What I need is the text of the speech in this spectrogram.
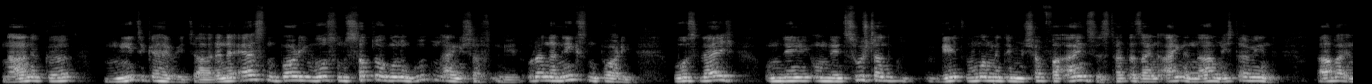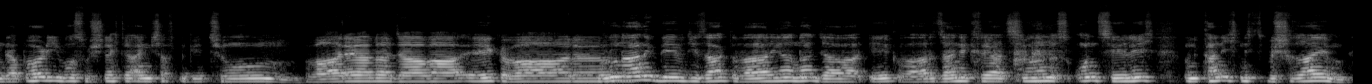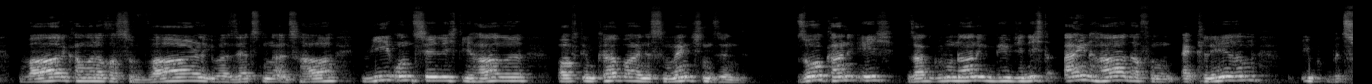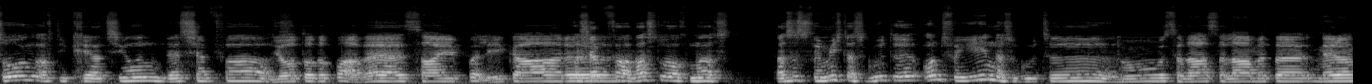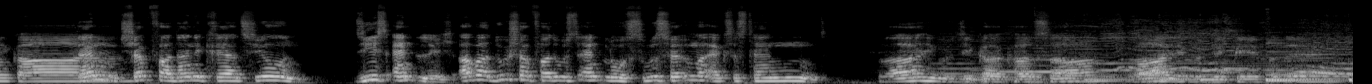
Nanake niedriger Habitat. In der ersten Body, wo es um Sattvagun und guten Eigenschaften geht. Oder in der nächsten Body, wo es gleich um den, um den Zustand geht, wo man mit dem Schöpfer eins ist, hat er seinen eigenen Namen nicht erwähnt. Aber in der Body, wo es um schlechte Eigenschaften geht, schon. Varya na Java Ekvar. Guru Nanak Dev Ji sagt, Varya na Java Ekvar. Seine Kreation ist unzählig und kann ich nicht beschreiben. Var kann man auch aus Val übersetzen als Haar. Wie unzählig die Haare auf dem Körper eines Menschen sind. So kann ich, sagt Guru Nanak Dev Ji, nicht ein Haar davon erklären bezogen auf die Kreation des Schöpfers. Der Schöpfer, was du auch machst, das ist für mich das Gute und für jeden das Gute. Denn Schöpfer, deine Kreation, sie ist endlich. Aber du Schöpfer, du bist endlos, du bist für immer existent. Vaheguru Ji Ka Khalsa, Vaheguru Ji Ki Fateh.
